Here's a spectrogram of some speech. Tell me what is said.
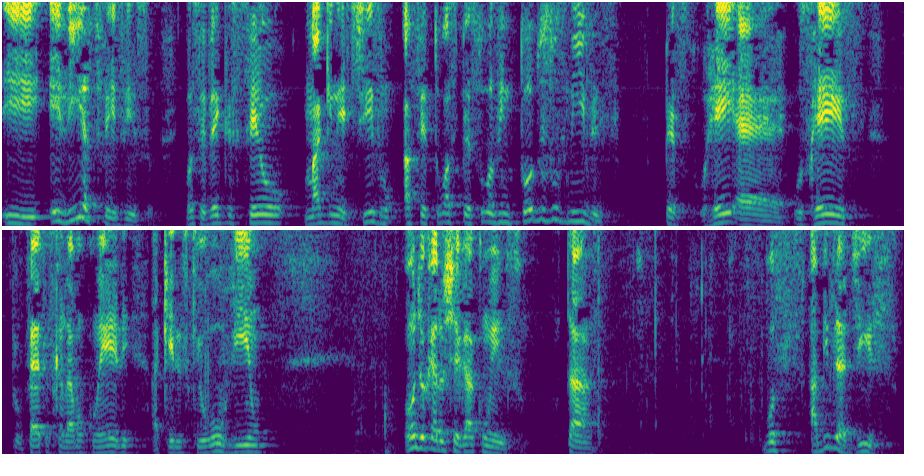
E Elias fez isso. Você vê que seu magnetismo afetou as pessoas em todos os níveis. Rei, é, os reis, profetas que andavam com ele, aqueles que o ouviam. Onde eu quero chegar com isso? Tá. Você, a Bíblia diz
